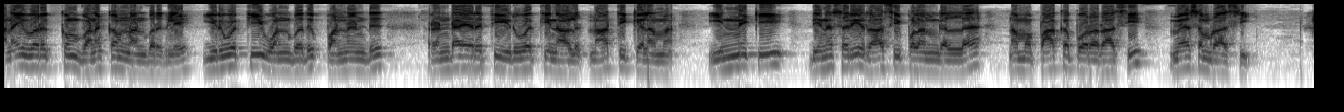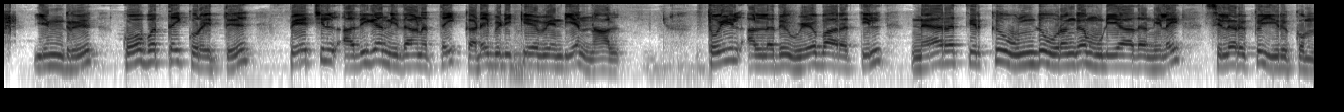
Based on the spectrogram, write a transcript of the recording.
அனைவருக்கும் வணக்கம் நண்பர்களே. இருபத்தி ஒன்பது பன்னெண்டு ரெண்டாயிரத்தி இருபத்தி நாலு ஞாயிற்றுக்கிழமை. இன்னைக்கு தினசரி ராசி பலன்களில் நம்ம பார்க்க போகிற ராசி மேசம் ராசி. இன்று கோபத்தை குறைத்து பேச்சில் அதிக நிதானத்தை கடைபிடிக்க வேண்டிய நாள். தொழில் அல்லது வியாபாரத்தில் நேரத்திற்கு உண்டு உறங்க முடியாத நிலை சிலருக்கு இருக்கும்.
